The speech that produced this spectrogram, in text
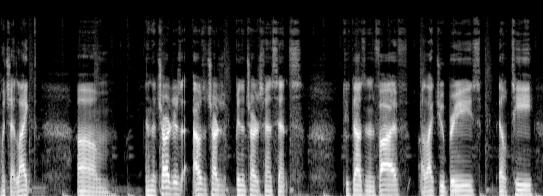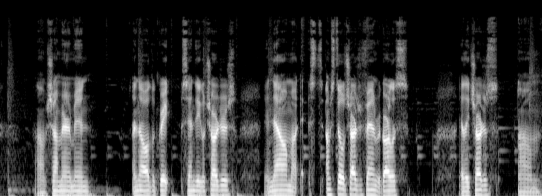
which I liked. Um, and the Chargers, I was a Chargers, been a Chargers fan since 2005. I like Drew Brees, LT, um, Shawne Merriman, and all the great San Diego Chargers. And now I'm a, I'm still a Charger fan regardless. LA Chargers. Um,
